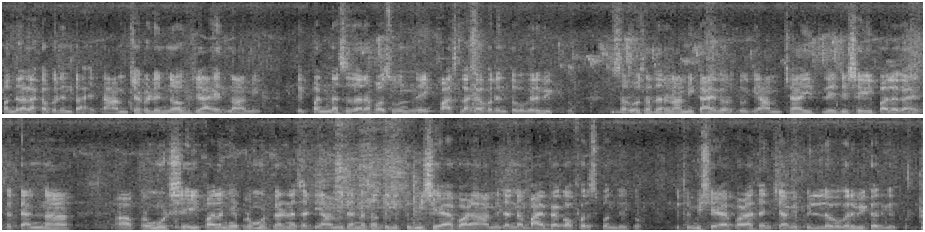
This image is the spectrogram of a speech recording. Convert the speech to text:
पंधरा लाखापर्यंत आहे. तर आमच्याकडे नग जे आहेत ना आम्ही ते पन्नास हजारापासून एक पाच लाखापर्यंत वगैरे विकतो. सर्वसाधारण आम्ही काय करतो की आमच्या इथले जे शेळी पालक आहेत तर त्यांना प्रमोट शेळी पालन हे प्रमोट करण्यासाठी आम्ही त्यांना सांगतो की तुम्ही शेळ्या पाळा. आम्ही त्यांना बायबॅक ऑफर्स पण देतो की तुम्ही शेळ्या पाळा त्यांची आम्ही पिल्लं वगैरे विकत घेतो.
